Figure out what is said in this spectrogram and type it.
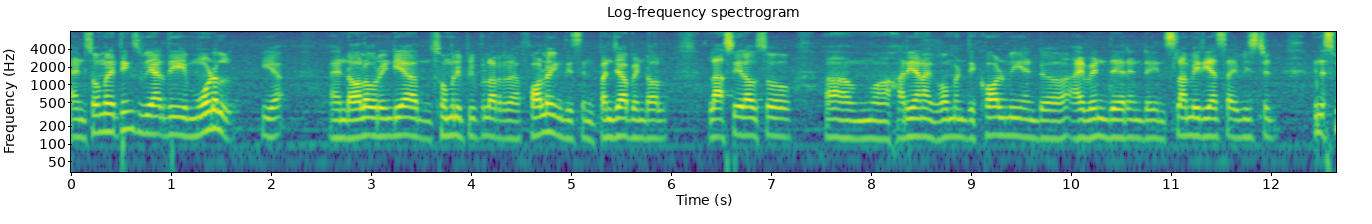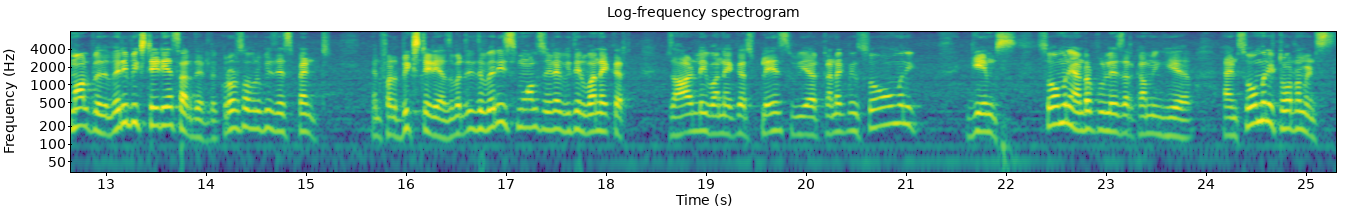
and so many things. We are the model here and all over India. So many people are uh, following this in Punjab and all. Last year also, um, Haryana government they called me and uh, I went there and in slum areas I visited. In a small place, very big stadiums are there. The Crores of rupees they spent and for big stadiums, but it's a very small stadium within one acre. It's hardly one acre's place. We are conducting so many games. So many underprivileged are coming here, and so many tournaments.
